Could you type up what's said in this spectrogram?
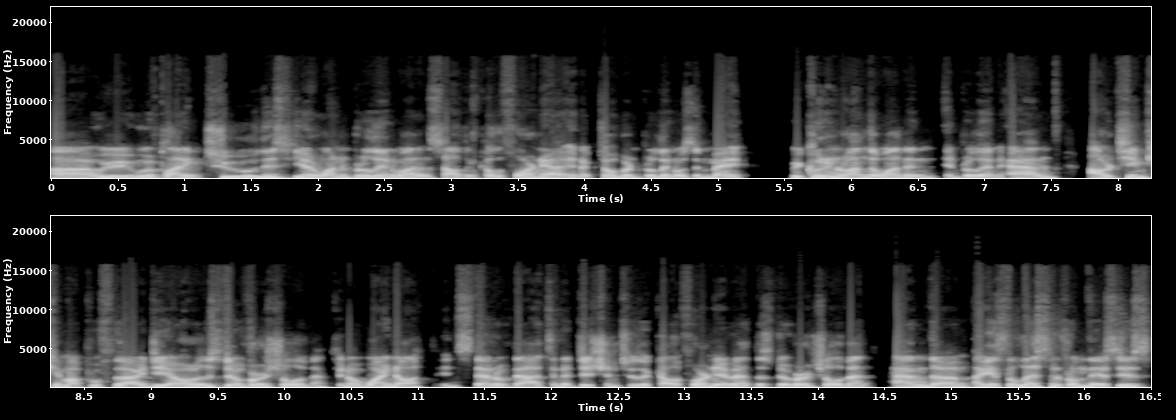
Uh, we, we, were planning two this year, one in Berlin, one in Southern California in October, and Berlin was in May. We couldn't run the one in, in Berlin, and our team came up with the idea, oh, let's do a virtual event. You know, why not? Instead of that, in addition to the California event, let's do a virtual event. And um, I guess the lesson from this is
